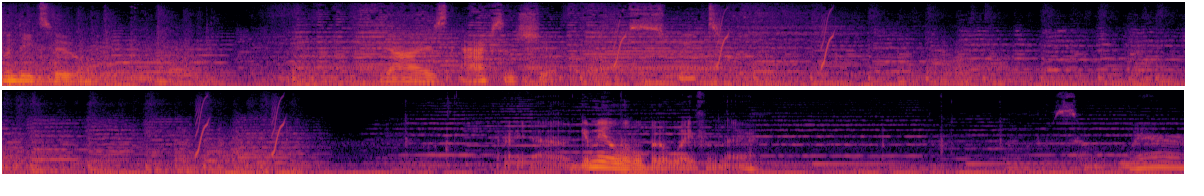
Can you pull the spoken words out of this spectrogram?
72. Guys, axe and shield. Sweet. Alright, uh, give me a little bit away from there. So, where...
